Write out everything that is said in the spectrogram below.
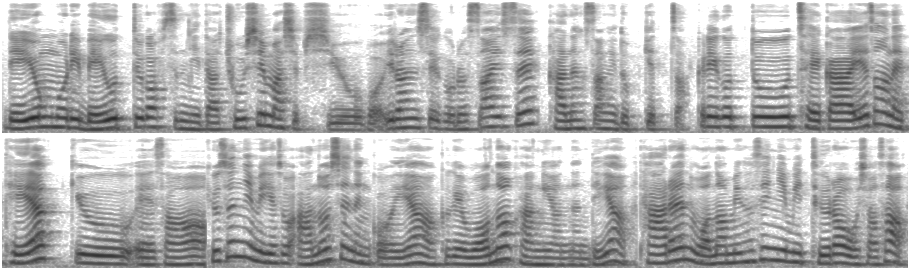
내용물이 매우 뜨겁습니다. 조심하십시오. 뭐 이런 식으로 써 있을 가능성이 높겠죠. 그리고 또 제가 예전에 대학교에서 교수님이 계속 안 오시는 거예요. 그게 원어 강의였는데요. 다른 원어민 선생님이 들어오셔서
